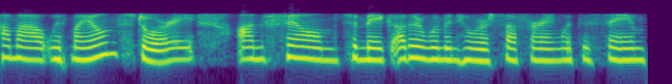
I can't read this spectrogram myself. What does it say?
come out with my own story on film to make other women who are suffering with the same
